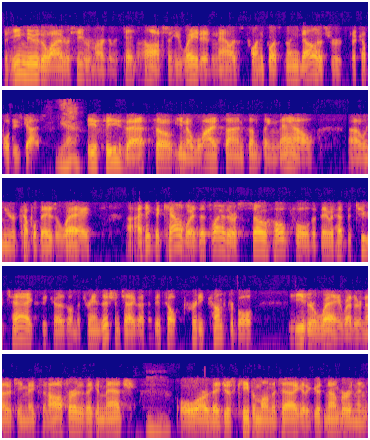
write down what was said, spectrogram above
But he knew the wide receiver market was taking off, so he waited, and now it's twenty plus million dollars for a couple of these guys. Yeah, he sees that. So you know, why sign something now uh, when you're a couple days away? I think the Cowboys, that's why they were so hopeful that they would have the two tags because on the transition tag, I think they felt pretty comfortable either way, whether another team makes an offer that they can match mm-hmm. or they just keep them on the tag at a good number and then,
